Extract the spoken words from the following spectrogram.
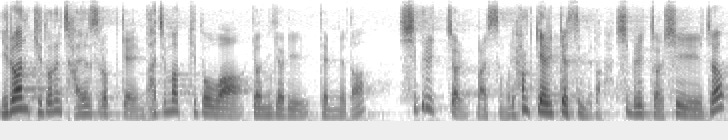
이러한 기도는 자연스럽게 마지막 기도와 연결이 됩니다. 11절 말씀 우리 함께 읽겠습니다. 11절 시작.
